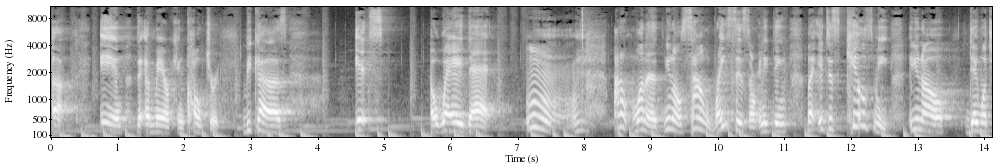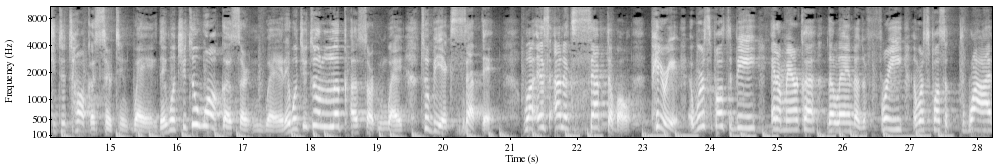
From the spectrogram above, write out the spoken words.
up in the American culture because it's a way that mm, I don't want to, you know, sound racist or anything, but it just kills me. You know, they want you to talk a certain way. They want you to walk a certain way. They want you to look a certain way to be accepted. Well, it's unacceptable, period. We're supposed to be in America, the land of the free, and we're supposed to thrive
